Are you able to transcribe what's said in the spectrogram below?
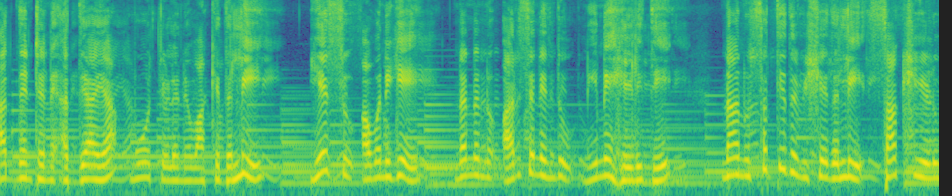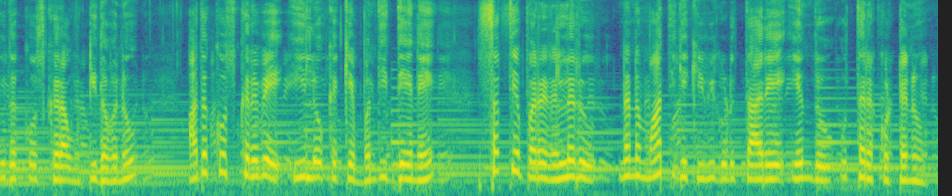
ಹದಿನೆಂಟನೇ ಅಧ್ಯಾಯ ಮೂವತ್ತೇಳನೇ ವಾಕ್ಯದಲ್ಲಿ ಯೇಸು ಅವನಿಗೆ, ನನ್ನನ್ನು ಅರಸನೆಂದು ನೀನೇ ಹೇಳಿದ್ದೆ? ನಾನು ಸತ್ಯದ ವಿಷಯದಲ್ಲಿ ಸಾಕ್ಷಿ ಹೇಳುವುದಕ್ಕೋಸ್ಕರ ಹುಟ್ಟಿದವನು. ಅದಕ್ಕೋಸ್ಕರವೇ ಈ ಲೋಕಕ್ಕೆ ಬಂದಿದ್ದೇನೆ. ಸತ್ಯಪರರೆಲ್ಲರೂ ನನ್ನ ಮಾತಿಗೆ ಕಿವಿಗೊಡುತ್ತಾರೆ ಎಂದು ಉತ್ತರ ಕೊಟ್ಟನು.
